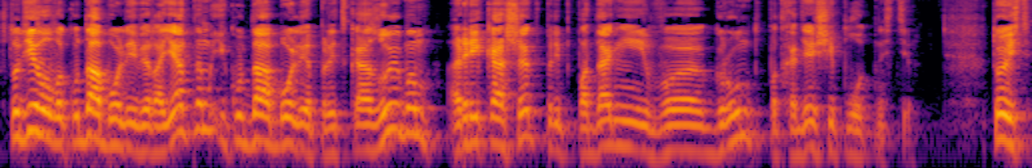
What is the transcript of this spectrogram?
Что делало куда более вероятным и куда более предсказуемым рикошет при попадании в грунт подходящей плотности. То есть,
